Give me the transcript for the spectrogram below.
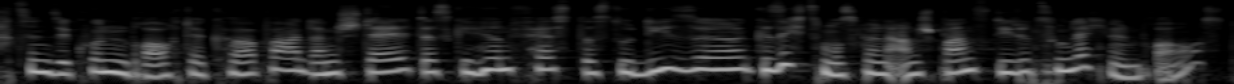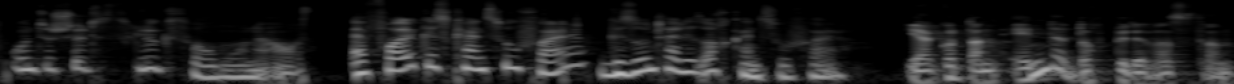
18 Sekunden braucht der Körper, dann stellt das Gehirn fest, dass du diese Gesichtsmuskeln anspannst, die du zum Lächeln brauchst und du schüttest Glückshormone aus. Erfolg ist kein Zufall, Gesundheit ist auch kein Zufall. Ja Gott, dann ändert doch bitte was dran.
